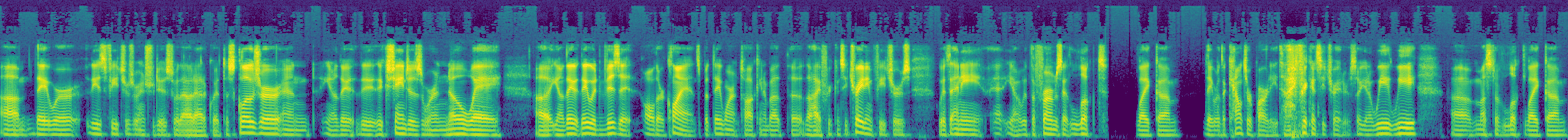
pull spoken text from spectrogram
Um, they were these features were introduced without adequate disclosure, and you know the the exchanges were in no way, uh, you know they they would visit all their clients, but they weren't talking about the the high frequency trading features with any eh, you know with the firms that looked like um, they were the counterparty to high frequency traders. So you know we we uh, must have looked like um,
